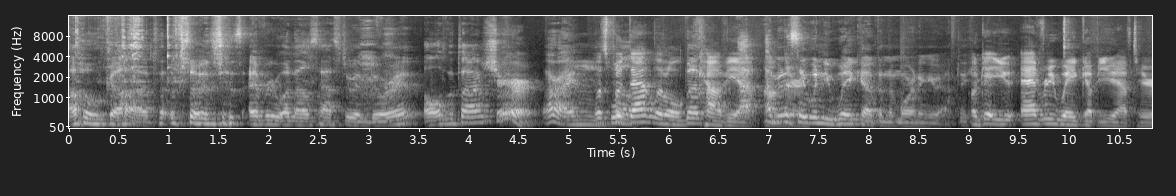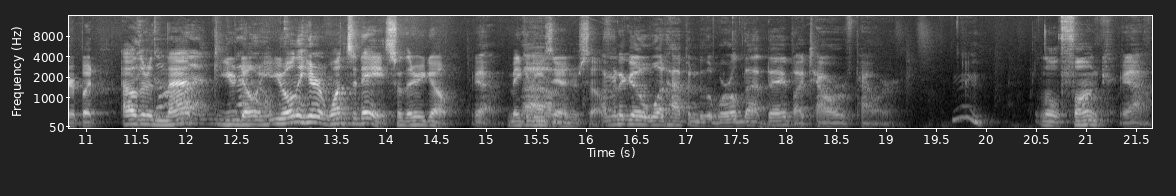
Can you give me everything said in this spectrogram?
Oh god! so it's just everyone else has to endure it all the time. Sure. All right. Mm. Let's Well, put that little caveat. I, am gonna there. say when you wake up in the morning, you have to. Hear Okay, you every wake up you have to hear it, but other than that, God, you that don't. helps. You only hear it once a day. So there you go. Yeah. Make it easy on um, yourself. I'm gonna go. What happened to the world that day by Tower of Power. Hmm. little funk. Yeah.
